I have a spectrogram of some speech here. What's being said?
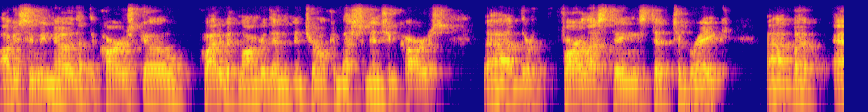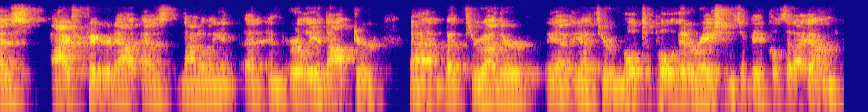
obviously, we know that the cars go quite a bit longer than internal combustion engine cars. Uh, there are far less things to, to break. Uh, but as I figured out, as not only an, an early adopter, uh, but through other, you know, you know, through multiple iterations of vehicles that I own,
